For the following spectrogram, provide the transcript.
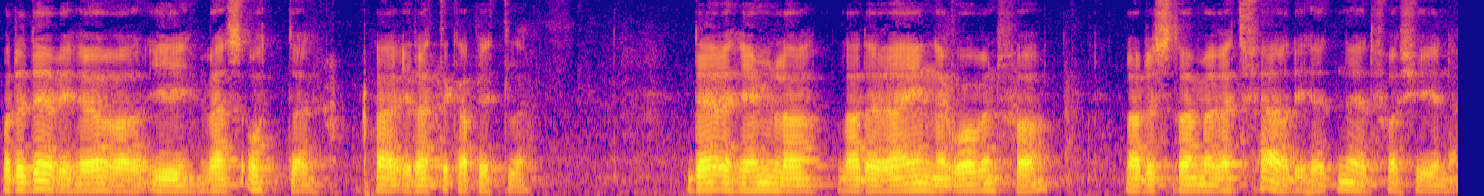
Og det er det vi hører i vers 8 her i dette kapitlet. Dere himler, la det regne ovenfra, la det strømme rettferdighet ned fra skyene.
